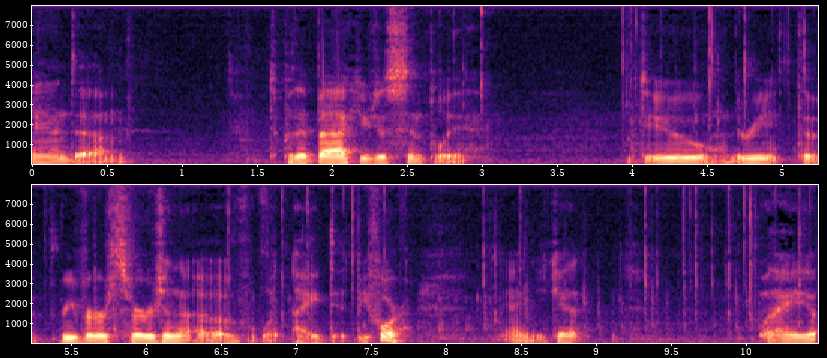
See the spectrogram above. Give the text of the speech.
And um, to put it back, you just simply do the, re the reverse version of what I did before. And you get, what I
